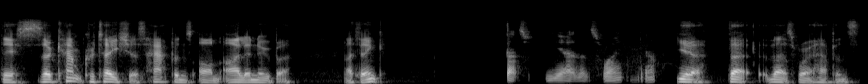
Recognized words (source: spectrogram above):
this. So Camp Cretaceous happens on Isla Nublar, I think. That's yeah, that's right. Yeah. Yeah, that that's where it happens.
